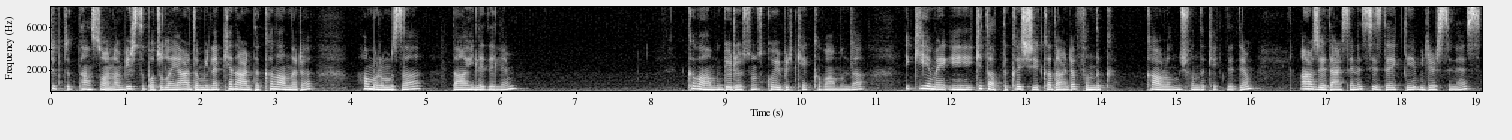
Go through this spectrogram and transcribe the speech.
Çırptıktan sonra bir spatula yardımıyla kenarda kalanları hamurumuza dahil edelim. Kıvamı görüyorsunuz koyu bir kek kıvamında. 2 yemek 2 tatlı kaşığı kadar da fındık kavrulmuş fındık ekledim. Arzu ederseniz siz de ekleyebilirsiniz.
